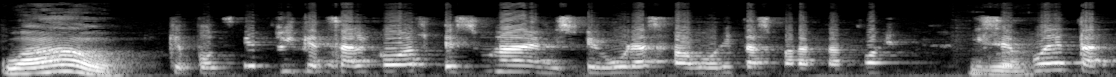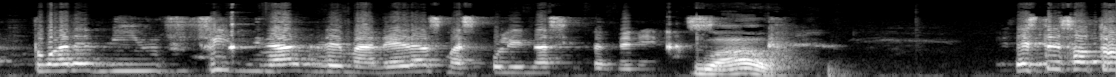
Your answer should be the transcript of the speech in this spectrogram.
Wow. que por cierto, el quetzalcóatl es una de mis figuras favoritas para tatuar. Y se Guau. puede tatuar en infinidad de maneras masculinas y femeninas. Wow. Este es otro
